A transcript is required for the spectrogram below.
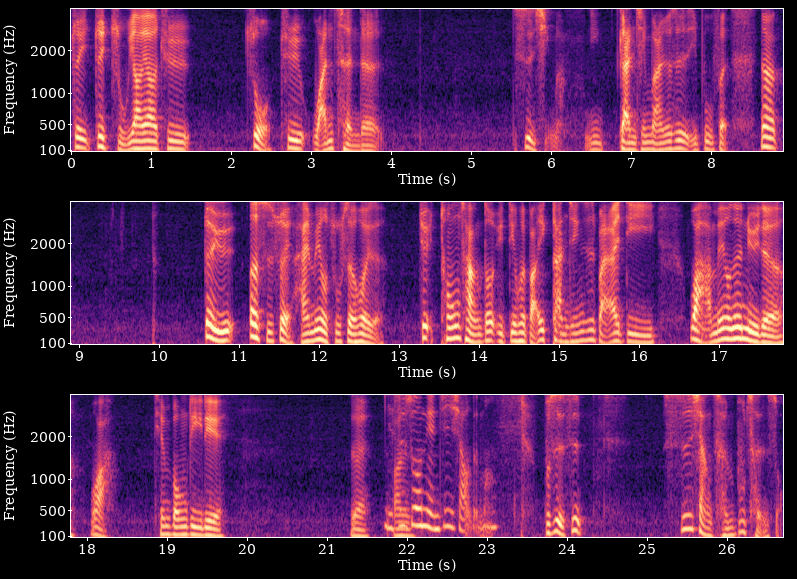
最最主要要去做去完成的事情嘛。你感情本来就是一部分，那对于二十岁还没有出社会的，就通常都一定会把诶、感情是摆在第一，哇，没有那女的，哇，天崩地裂，对？你是说年纪小的吗？不是，是思想成不成熟。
